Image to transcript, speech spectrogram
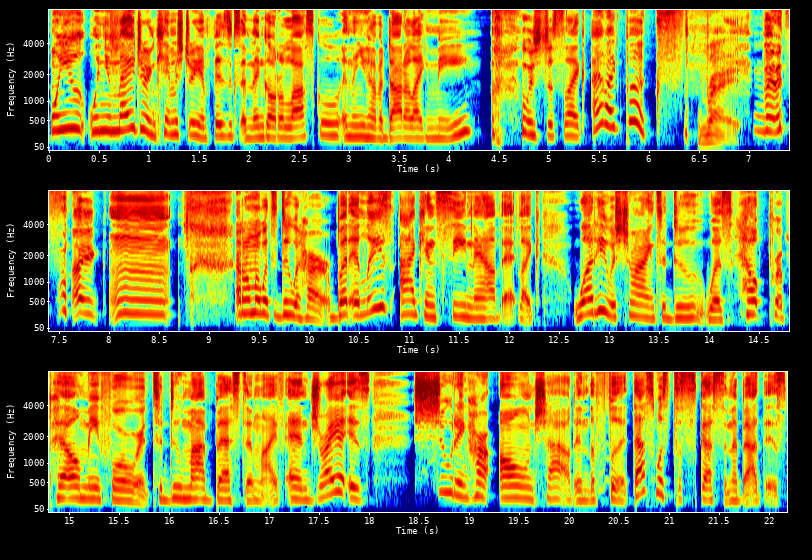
when you when you major in chemistry and physics and then go to law school and then you have a daughter like me who's just like I like books. Right. But it's like mm, I don't know what to do with her. But at least I can see now that like what he was trying to do was help propel me forward to do my best in life. And Drea is shooting her own child in the foot. That's what's disgusting about this.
